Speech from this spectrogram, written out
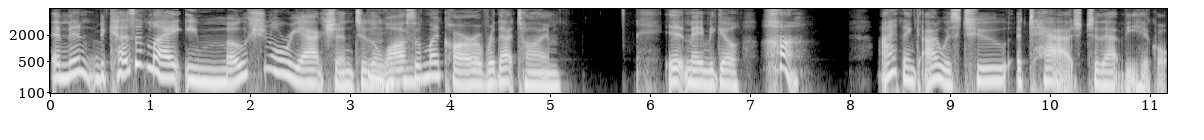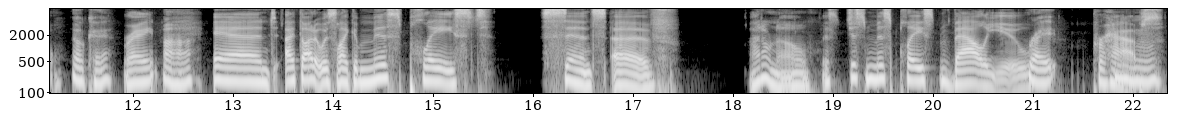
and then because of my emotional reaction to the Mhm. loss of my car over that time, it made me go, huh, I think I was too attached to that vehicle, Okay. right? Uh-huh. And I thought it was like a misplaced sense of, I don't know, it's just misplaced value Right. perhaps Mm-hmm.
